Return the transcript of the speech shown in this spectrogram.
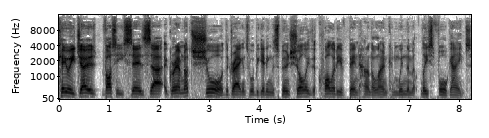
Kiwi Joe Vossi says, uh, agree, I'm not sure the Dragons will be getting the spoon. Surely the quality of Ben Hunt alone can win them at least four games.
